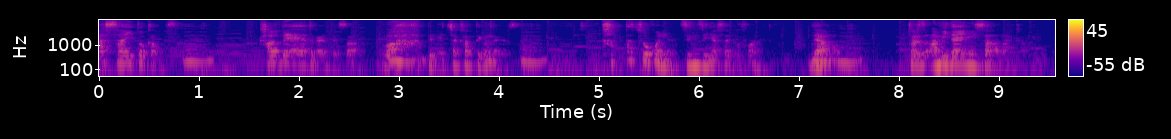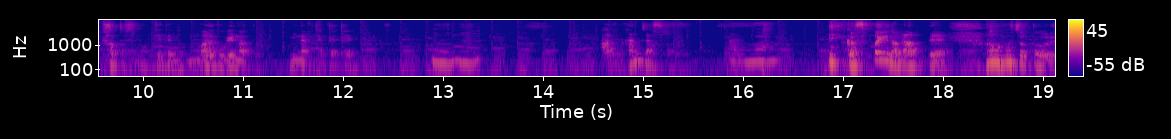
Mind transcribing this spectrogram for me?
野菜とかもさ、うん。買うべーとか言ってさ、わーってめっちゃ買ってくんだけどさ、うん。買った直後には全然野菜食わないとか。で、あの、うん。とりあえず網台にさ、なんかカットして乗っけても丸焦げになって、みんなペッペッペッみたいなさ。うんうんあ、なんじゃそれ。あるね。結構そういうのがあって、あ、もうちょっと俺、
